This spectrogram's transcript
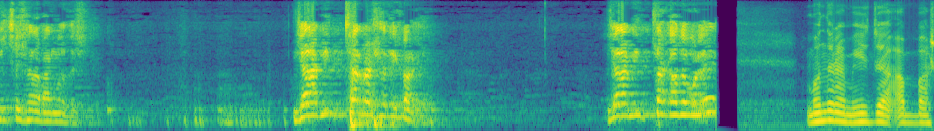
দিচ্ছে সারা বাংলাদেশে। যারা মিথ্যার ব্যবসায়ী করে, যারা মিথ্যা কথা বলে। বন্ধুরা, মির্জা আব্বাস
